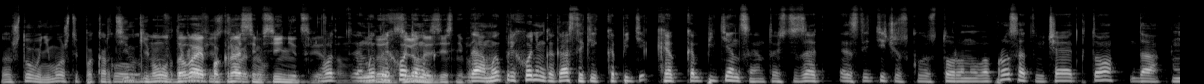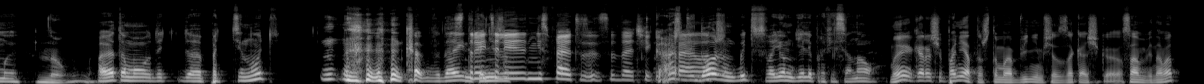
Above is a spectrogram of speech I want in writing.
Ну что вы не можете по картинке, ну, по давай покрасим сделать там- синий цвет. Вот там. э, мы этот приходим, к- здесь не да, мы приходим как раз-таки к к компетенциям. То есть за эстетическую сторону вопроса отвечает кто? Да, мы. Ну, Поэтому да, подтянуть как бы, да, Строители не справятся с этой задачей, Каждый правило. должен быть в своем деле профессионал. Мы, короче, понятно, что мы обвиним сейчас заказчика, сам виноват.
